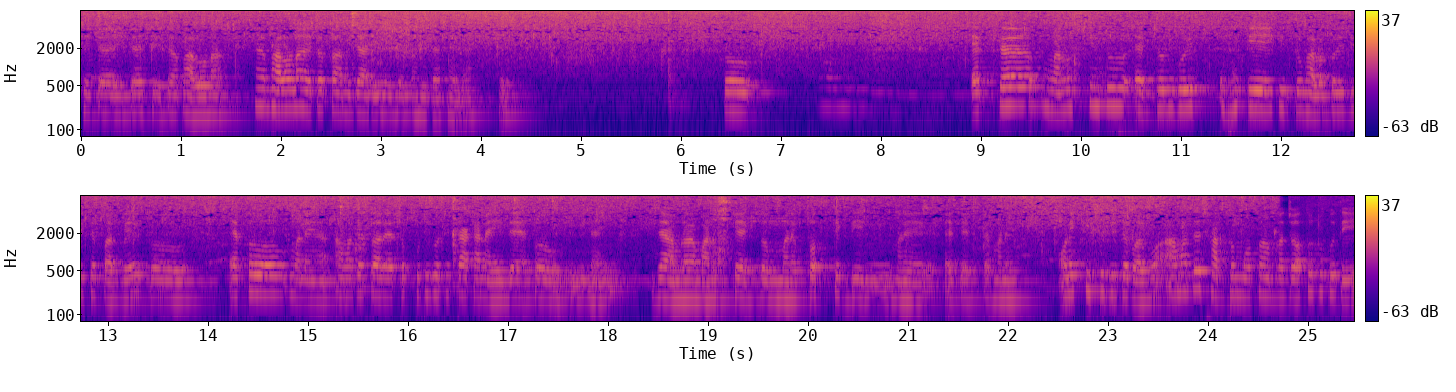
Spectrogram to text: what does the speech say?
সেটা এটা, সেটা ভালো না। হ্যাঁ ভালো না, এটা তো আমি জানি, এই জন্য আমি দেখাই না। তো একটা মানুষ কিন্তু একজন গরিবকে কিন্তু ভালো করে দিতে পারবে। তো এত মানে আমাদের তো আর এত কোটি কোটি টাকা নাই যে এত ই নাই। যে আমরা মানুষকে একদম মানে প্রত্যেক দিন মানে এক একটা মানে অনেক কিছু দিতে পারব। আমাদের সাধ্য মতো আমরা যতটুকু দিই,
